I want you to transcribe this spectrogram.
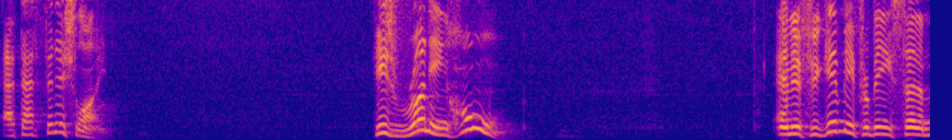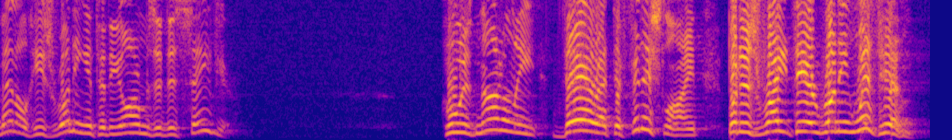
at that finish line. He's running home. And if you forgive me for being sentimental, he's running into the arms of his Savior, who is not only there at the finish line, but is right there running with him.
